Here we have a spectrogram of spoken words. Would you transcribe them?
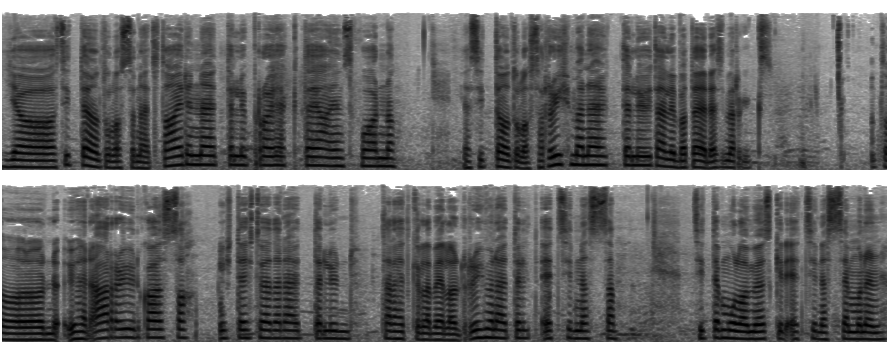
Ja sitten on tulossa näitä taidenäyttelyprojekteja ensi vuonna. Ja sitten on tulossa ryhmänäyttelyitä, eli mä teen esimerkiksi tuon yhden ryn kanssa yhteistyötä näyttelyn. Tällä hetkellä meillä on ryhmänäyttelyt etsinnässä. Sitten mulla on myöskin etsinnä semmoinen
